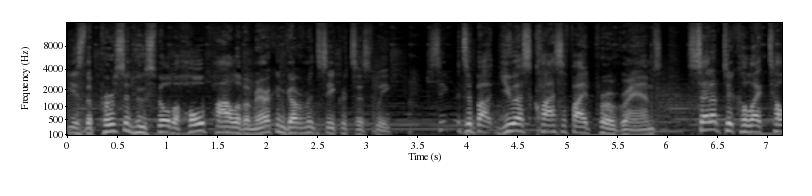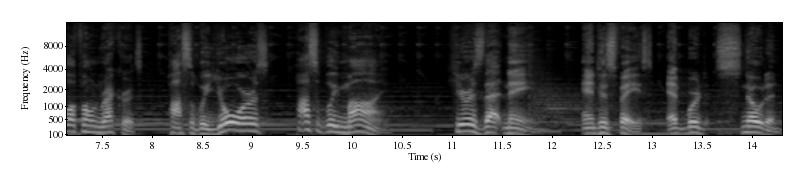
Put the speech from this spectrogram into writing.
He is the person who spilled a whole pile of American government secrets this week. Secrets about U.S. classified programs set up to collect telephone records, possibly yours, possibly mine. Here is that name and his face Edward Snowden.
